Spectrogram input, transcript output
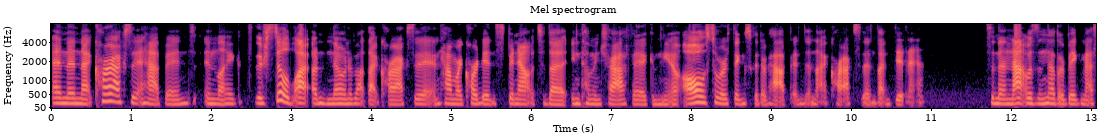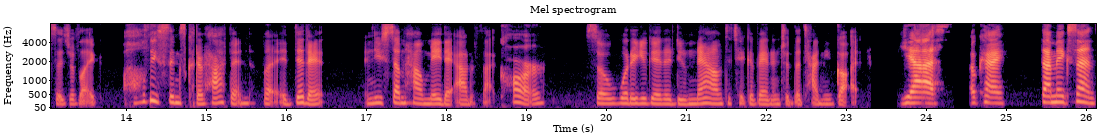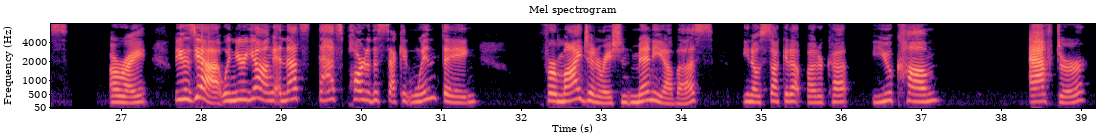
And then that car accident happened, and like there's still a lot unknown about that car accident and how my car didn't spin out to the incoming traffic, and you know, all sort of things could have happened in that car accident that didn't. So then that was another big message of like, all these things could have happened, but it didn't. And you somehow made it out of that car. So what are you going to do now to take advantage of the time you got? Yes. Okay. That makes sense. All right. Because yeah, when you're young and that's that's part of the second wind thing for my generation, many of us, you know, suck it up buttercup. You come after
